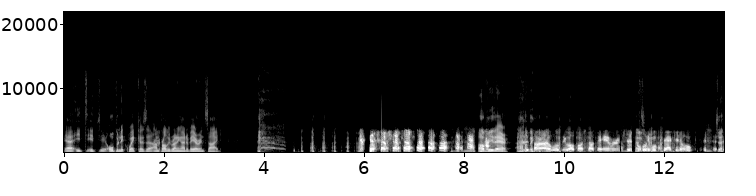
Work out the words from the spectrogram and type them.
uh, it, it it- open it quick because uh, I'm probably running out of air inside. I'll be there. I'll be All right, we'll do. I'll bust out the hammer and chisel, and we'll crack it open. just,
